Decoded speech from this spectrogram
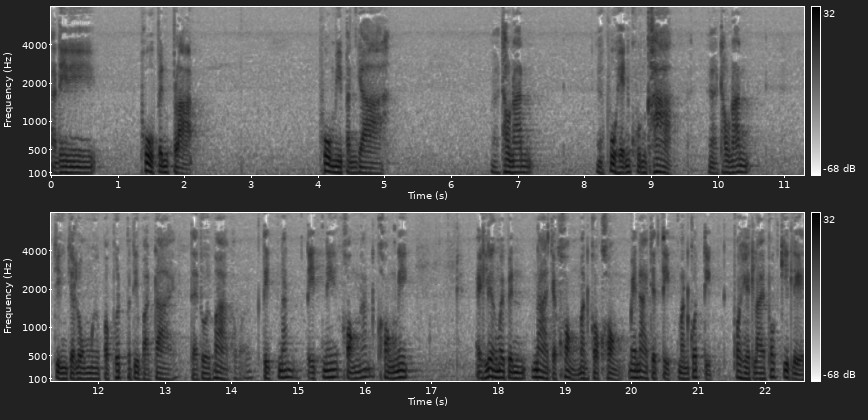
อันนี้ผู้เป็นปราด ผู้มีปัญญา เท่านั้นผู้เห็นคุณค่า เท่านั้นจึงจะลงมือประพฤติปฏิบัติได้ แต่โดยมากเขาบอกติดนั้นติดนี้ของนั้นของนี้ไอ้เรื่องไม่เป็นน่าจะคล้องมันก็คล้อง ไม่น่าจะติดมันก็ติด เพราะเหตุไรเพราะกิเลส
